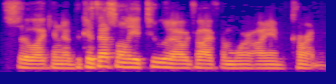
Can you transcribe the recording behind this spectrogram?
so I can, uh, because that's only a two hour drive from where I am currently.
